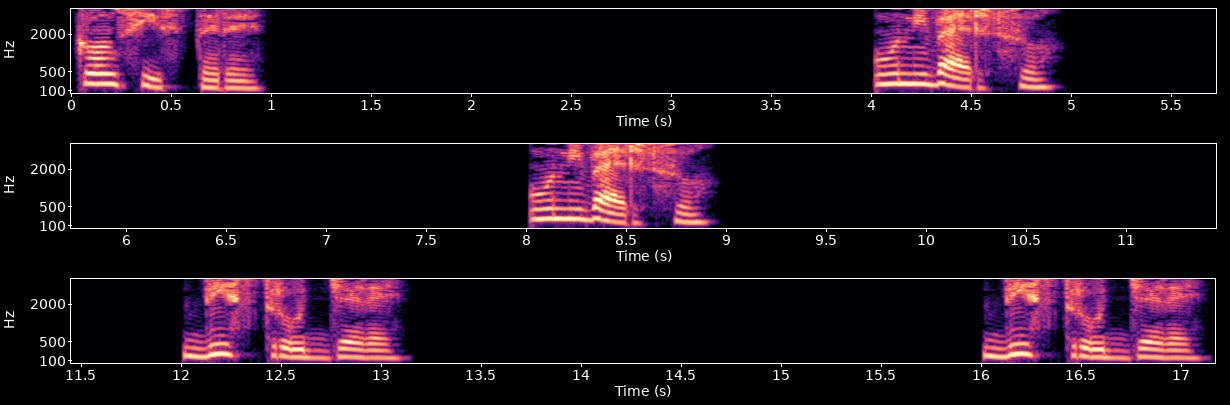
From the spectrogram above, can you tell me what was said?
Consistere. Universo. Universo. Distruggere. Distruggere.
